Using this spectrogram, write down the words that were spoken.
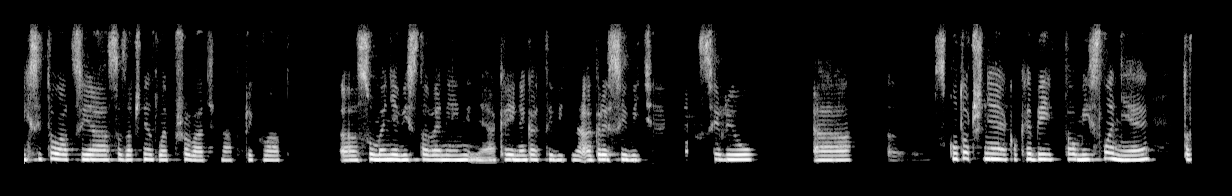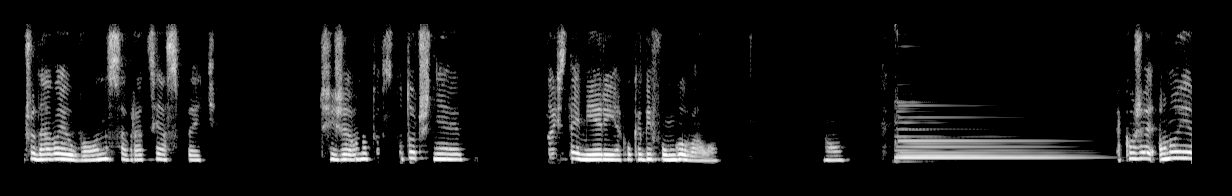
Ich situácia sa začne zlepšovať, napríklad uh, sú menej vystavení nejakej negativite, agresivite, násiliu a uh, skutočne ako keby to myslenie, to, čo dávajú von, sa vracia späť Čiže ono to skutočne do istej miery ako keby fungovalo. No. Akože ono je,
